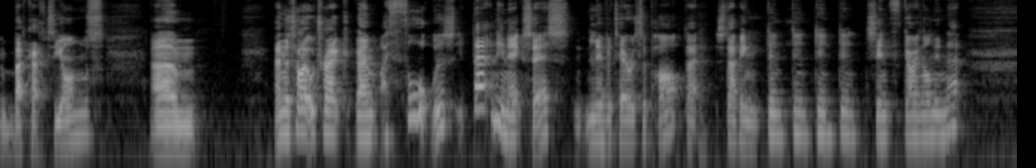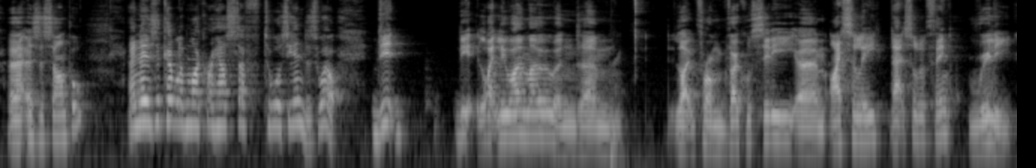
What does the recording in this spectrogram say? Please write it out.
Vacaciones. Um, and the title track, um, I thought was that INXS. Never Tear Us Apart, that stabbing synth going on in that uh, as a sample. And there's a couple of micro house stuff towards the end as well. Did the like Luomo and um, like from Vocalcity, um, that sort of thing. Really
